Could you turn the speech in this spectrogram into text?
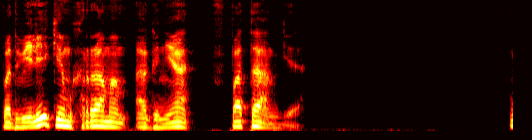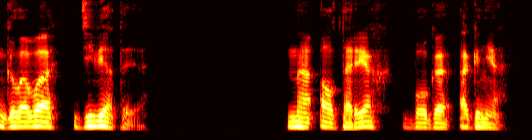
под великим храмом огня в Патанге. Глава девятая. На алтарях бога огня.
